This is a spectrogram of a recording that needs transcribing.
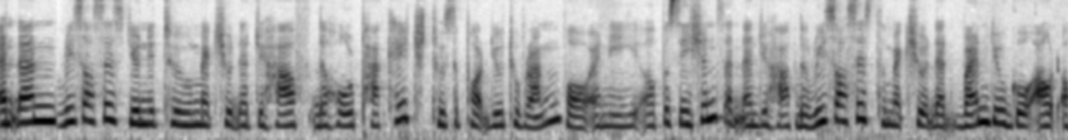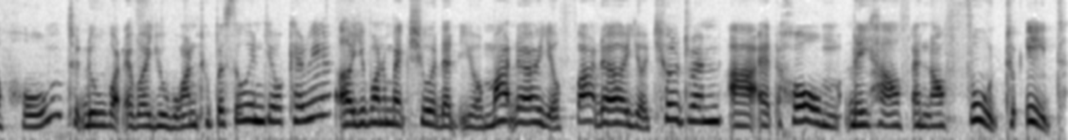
And then resources, you need to make sure that you have the whole package to support you to run for any uh, positions, and then you have the resources to make sure that when you go out of home to do whatever you want to pursue in your career, uh, you want to make sure that your mother, your father, your children are at home. They have enough food to eat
